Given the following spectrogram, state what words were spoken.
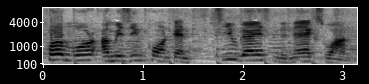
for more amazing content. See you guys in the next one.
